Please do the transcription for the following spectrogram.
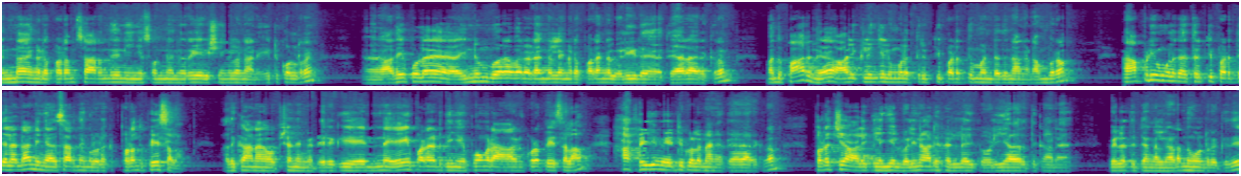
என்ன எங்களோட படம் சார்ந்து நீங்கள் சொன்ன நிறைய விஷயங்களை நான் ஏற்றுக்கொள்கிறேன் அதே போல் இன்னும் வேறு வேறு இடங்கள்ல எங்களோட படங்கள் வெளியிட தயாராக இருக்கிறோம். வந்து பாருங்கள் ஆளிக்கிழிஞ்சில் உங்களை திருப்திப்படுத்தும்ன்றது நாங்கள் நம்புகிறோம் அப்படி உங்களுக்கு அதை திருப்திப்படுத்தலைன்னா நீங்கள் அதை சார்ந்து எங்களோட தொடர்ந்து பேசலாம். அதுக்கான ஆப்ஷன் எங்கிட்ட இருக்குது என்ன ஏன் படம் எடுத்தீங்க போங்கடான்னு கூட பேசலாம். அதையும் ஏற்றுக்கொள்ள நாங்கள் தயாராக இருக்கிறோம். தொடர்ச்சியாக ஆலைக்கிளைஞர் வெளிநாடுகளில் இப்போ வெளியாகிறதுக்கான வேலைத்திட்டங்கள் நடந்து கொண்டு இருக்குது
